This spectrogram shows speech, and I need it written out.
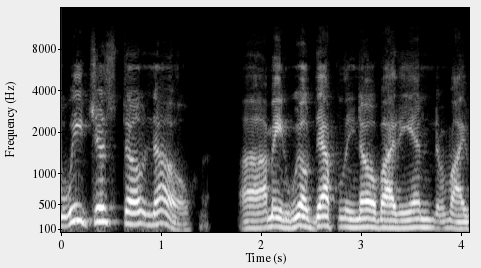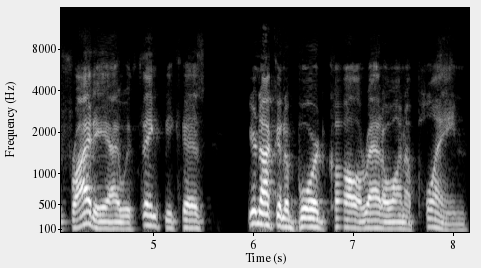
we just don't know. Uh, I mean, we'll definitely know by the end of my Friday, I would think, because you're not going to board Colorado on a plane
